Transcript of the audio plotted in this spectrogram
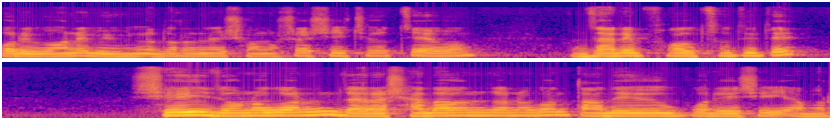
পরিবহনে বিভিন্ন ধরনের সমস্যার সৃষ্টি হচ্ছে এবং যারই ফলশ্রুতিতে সেই জনগণ, যারা সাধারণ জনগণ, তাদের উপরে এসেই আবার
